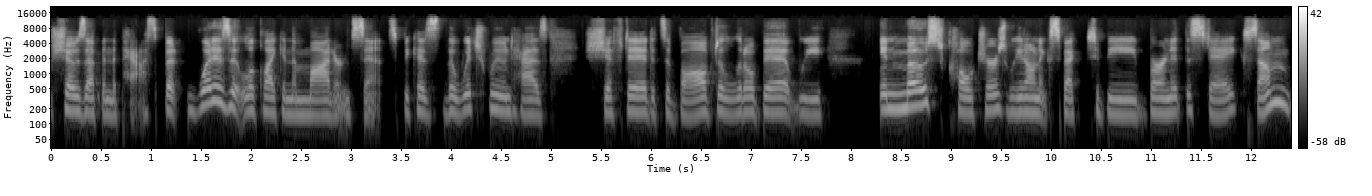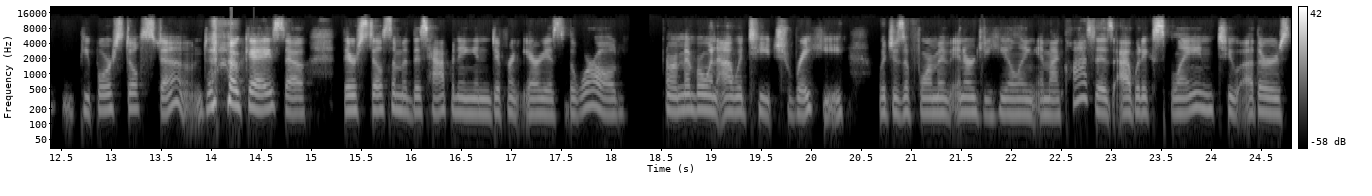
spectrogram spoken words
shows up in the past, but what does it look like in the modern sense? Because the witch wound has shifted, it's evolved a little bit. We, in most cultures, we don't expect to be burned at the stake. Some people are still stoned. okay. So there's still some of this happening in different areas of the world. I remember when I would teach Reiki, which is a form of energy healing in my classes, I would explain to others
